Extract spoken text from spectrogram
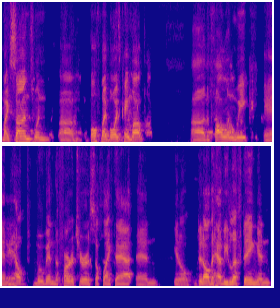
my sons, when um, both my boys came up uh, the following week and helped move in the furniture and stuff like that, and you know, did all the heavy lifting. And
